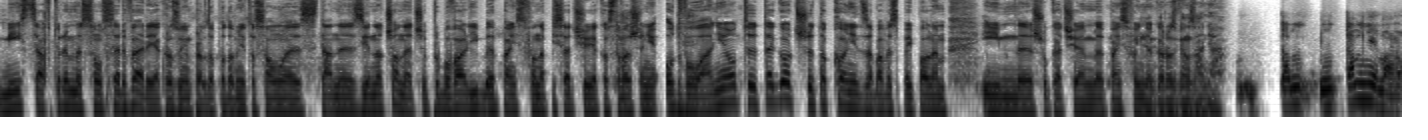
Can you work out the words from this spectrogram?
miejsca, w którym są serwery. Jak rozumiem, prawdopodobnie to są e, Stany Zjednoczone. Czy próbowali Państwo napisać jako stowarzyszenie odwołanie od tego, czy to koniec zabawy z PayPalem i szukacie Państwo innego rozwiązania? Tam, tam nie ma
